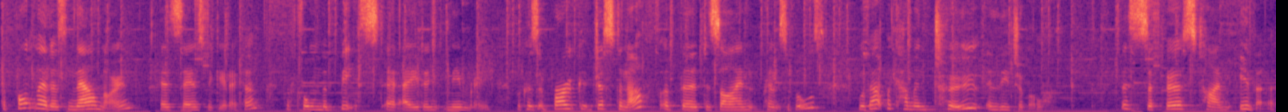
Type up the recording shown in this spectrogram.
The font that is now known as Sans Getica performed the best at aiding memory because it broke just enough of the design principles without becoming too illegible. This is the first time ever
